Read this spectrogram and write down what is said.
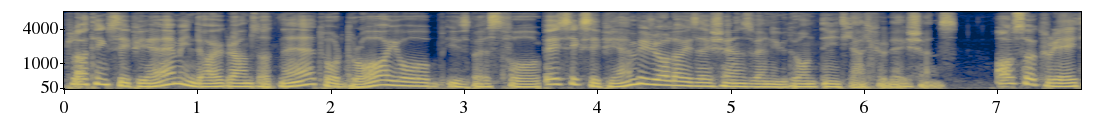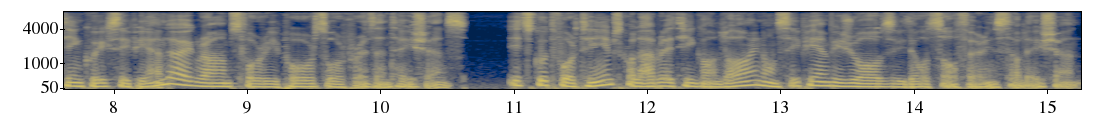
Plotting CPM in diagrams.net or Draw.io is best for basic CPM visualizations when you don't need calculations. Also creating quick CPM diagrams for reports or presentations. It's good for teams collaborating online on CPM visuals without software installation.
